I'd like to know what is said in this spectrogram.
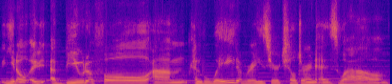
you know a, a beautiful um, kind of way to raise your children as well.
